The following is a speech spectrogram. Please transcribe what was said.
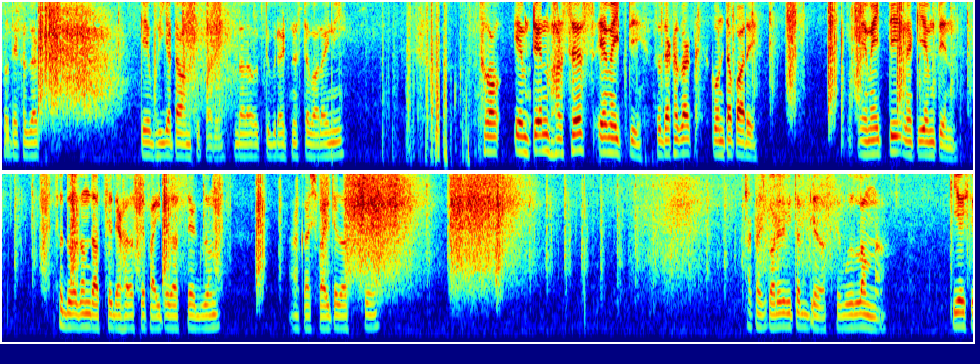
তো দেখা যাক কে ভুইয়াটা আনতে পারে। দাঁড়াও, একটু ব্রাইটনেসটা বাড়াইনি তো M ten versus M eighty তো দেখা যাক কোনটা পারে। এম এইটটি নাকি এম টেন তো দুজন যাচ্ছে, দেখা যাচ্ছে ফাইটে যাচ্ছে একজন। আকাশ ফাইটে যাচ্ছে। আকাশ ঘরের ভিতর দিয়ে যাচ্ছে, বুঝলাম না। কি হয়েছে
